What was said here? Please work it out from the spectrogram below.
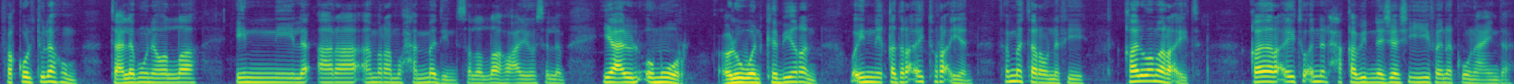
فقلت لهم تعلمون والله إني لأرى أمر محمد صلى الله عليه وسلم يعلو الأمور علوا كبيرا وإني قد رأيت رأيا فما ترون فيه؟ قالوا وما رأيت؟ قال رأيت أن نلحق بالنجاشي فنكون عنده.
